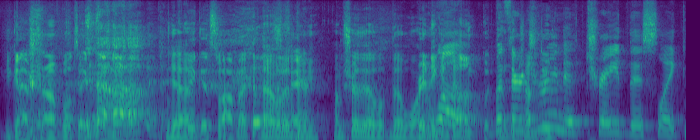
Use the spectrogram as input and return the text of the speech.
You can have Trump. We'll take Brittney. That'd be Yeah, a good swap. I think that would fair. be. I'm sure they'll they'll want. Brittney to- can dunk. What but they're Trump do? trying to trade this like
